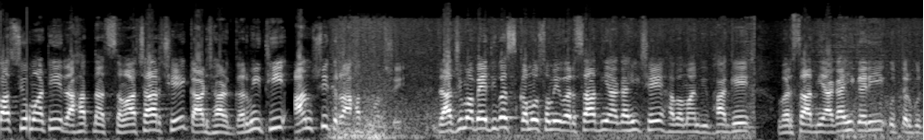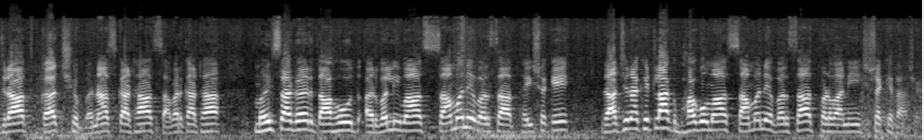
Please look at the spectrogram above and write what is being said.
વાસીઓ માટે રાહતના સમાચાર છે, કાળઝાળ ગરમીથી આંશિક રાહત મળશે. રાજ્યમાં બે દિવસ કમોસમી વરસાદની આગાહી છે, હવામાન વિભાગે વરસાદની આગાહી કરી ઉત્તર ગુજરાત કચ્છ બનાસકાંઠા સાબરકાંઠા મહીસાગર દાહોદ અરવલ્લીમાં સામાન્ય વરસાદ થઈ શકે રાજ્યના કેટલાક ભાગોમાં સામાન્ય વરસાદ પડવાની શક્યતા છે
